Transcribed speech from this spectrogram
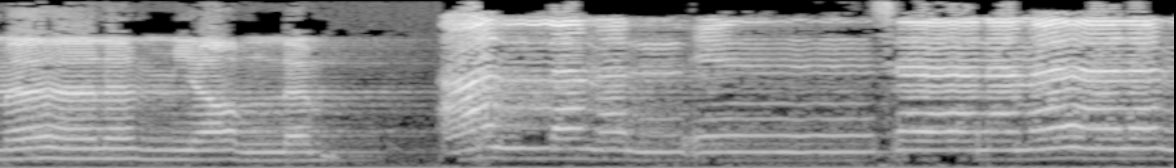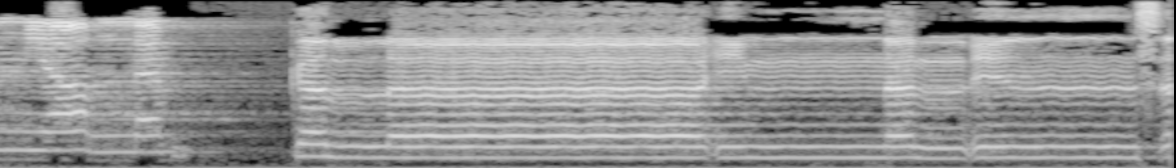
ما لم يعلم. علم الإنسان ما لم يعلم. كلا إن الإنسان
